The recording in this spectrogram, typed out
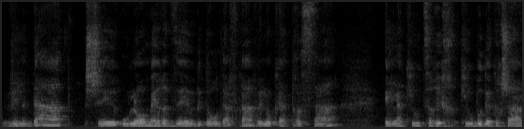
ולדעת שהוא לא אומר את זה בתור דווקא ולא כהתרסה, אלא כי הוא צריך, כי הוא בודק עכשיו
